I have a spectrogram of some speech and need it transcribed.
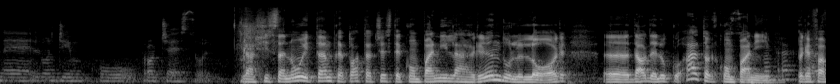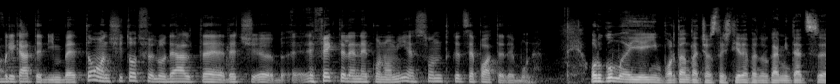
ne lungim cu procesul. Da, și să nu uităm că toate aceste companii la rândul lor uh, dau de lucru altor companii prefabricate din beton și tot felul de alte. Deci uh, efectele în economie sunt cât se poate de bune. Oricum, e importantă această știre pentru că aminteați uh,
